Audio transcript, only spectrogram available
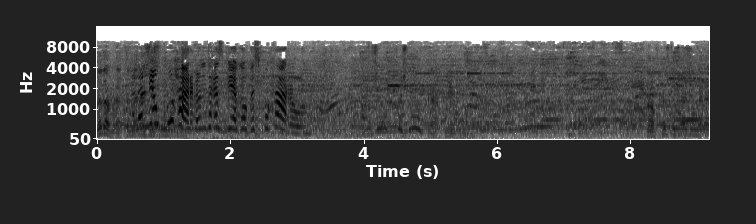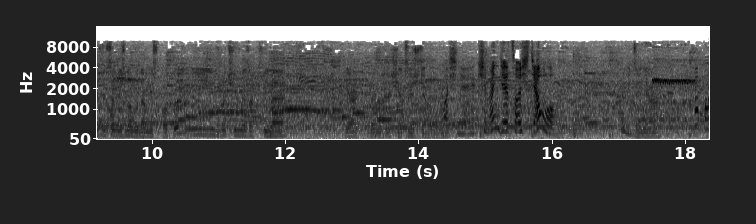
No dobra, to na Ale on razie... miał puchar, on teraz biegał bez pucharu. Może ktoś mu ukradł, nie wiem. No, w każdym razie na razie sobie znowu damy spokój i wrócimy za chwilę, jak będzie się coś działo. Właśnie, jak się będzie coś działo. Do widzenia. Pa, pa.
